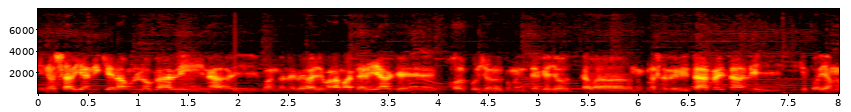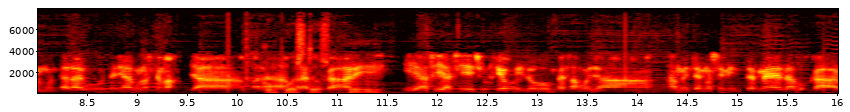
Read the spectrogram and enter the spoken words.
Y no sabía ni que era un local ni nada. Y cuando le veo yo con la batería, que, joder, pues yo le comenté que yo estaba dando clases de guitarra y tal y, y que podíamos montar algo. Tenía algunos temas ya para, tocar y, y así, así surgió. Y luego empezamos ya a meternos en internet, a buscar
